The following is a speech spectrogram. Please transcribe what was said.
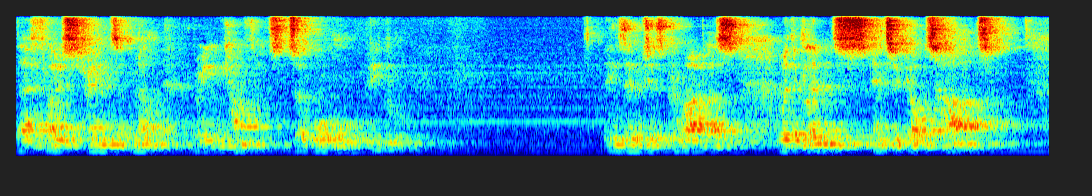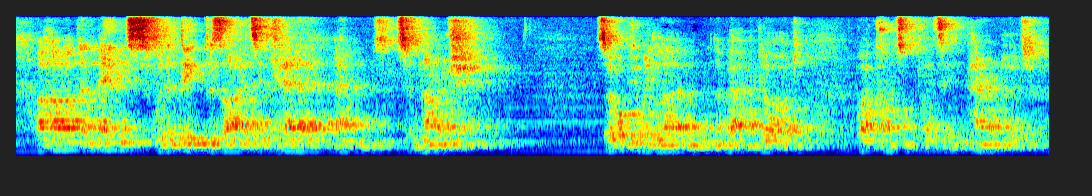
there flow streams of milk, bringing comfort to all people. These images provide us with a glimpse into God's heart, a heart that aches with a deep desire to care and to nourish. So, what can we learn about God by contemplating parenthood?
